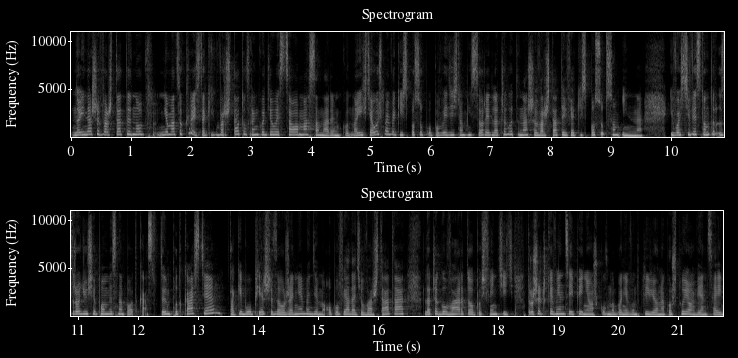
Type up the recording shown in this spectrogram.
No i nasze warsztaty, no nie ma co kryć. Takich warsztatów rękodzieła jest cała masa na rynku. No i chciałyśmy w jakiś sposób opowiedzieć tą historię, dlaczego te nasze warsztaty w jakiś sposób są inne. I właściwie stąd zrodził się pomysł na podcast. W tym podcaście, takie było pierwsze założenie, będziemy opowiadać o warsztatach, dlaczego warto poświęcić troszeczkę więcej pieniążków, no bo niewątpliwie one kosztują więcej,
